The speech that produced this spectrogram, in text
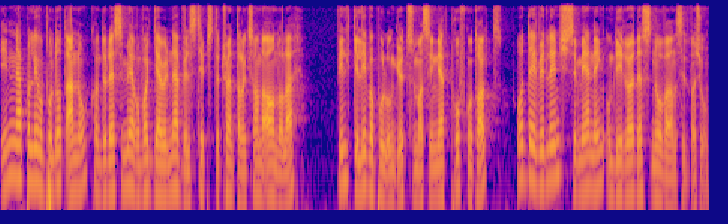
Inne på liverpool.no kan du lese mer om hva Gary Nevilles tips til Trent Alexander Arnold er, hvilken Liverpool-unggutt som har signert proffkontrakt, og David Lynch sin mening om de rødes nåværende situasjon.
